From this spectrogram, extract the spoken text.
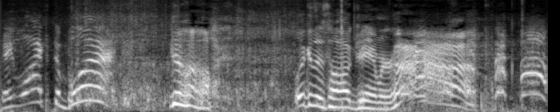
They like the black. Oh, look at this hog jammer. Ah!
